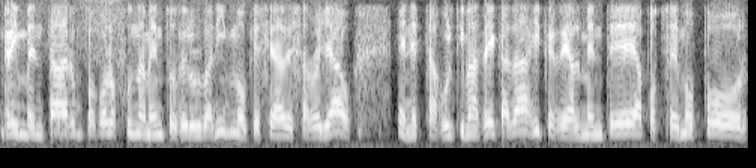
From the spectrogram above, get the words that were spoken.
reinventar un poco los fundamentos del urbanismo que se ha desarrollado en estas últimas décadas y que realmente apostemos por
